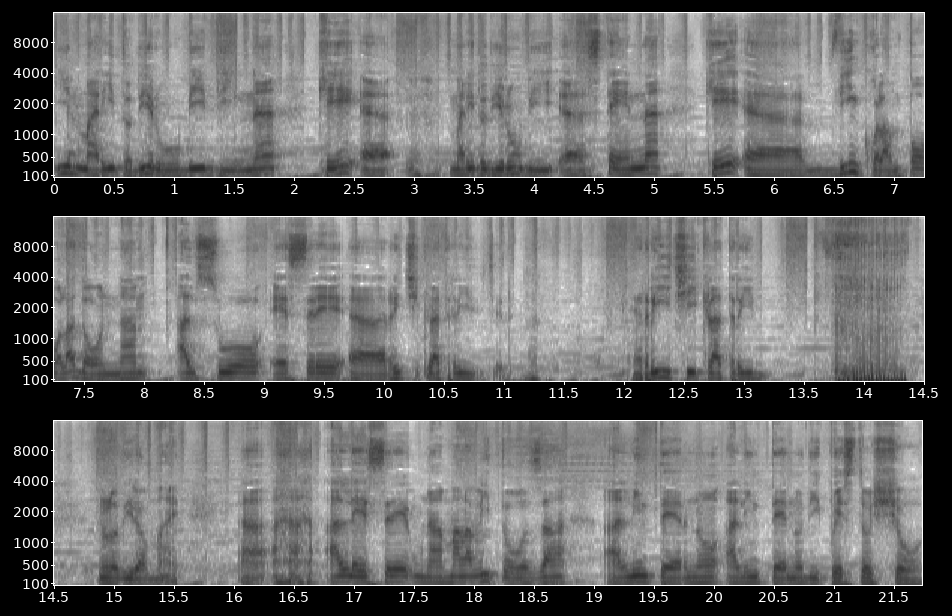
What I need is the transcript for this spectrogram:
il marito di Ruby, Dean, che eh, marito di Ruby, eh, Stan, che eh, vincola un po' la donna al suo essere eh, riciclatrice riciclatrice non lo dirò mai all'essere una malavitosa all'interno, all'interno di questo show.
